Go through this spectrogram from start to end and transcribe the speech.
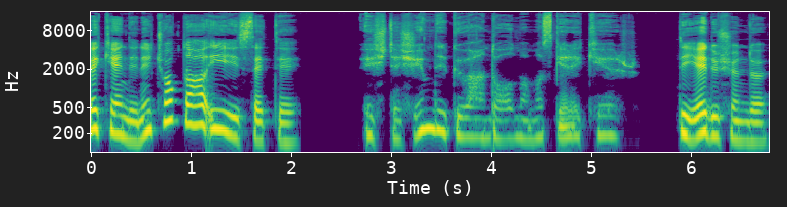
ve kendini çok daha iyi hissetti. İşte şimdi güvende olmamız gerekir, diye düşündü.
